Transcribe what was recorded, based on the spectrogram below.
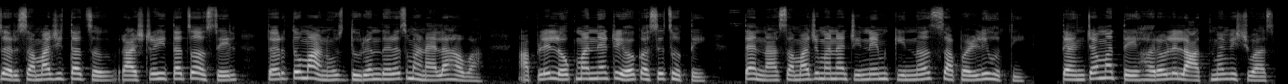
जर समाजहिताचं राष्ट्रहिताचं असेल तर तो माणूस धुरंधरच म्हणायला हवा. आपले लोकमान्य टिळक असेच होते. त्यांना समाजमनाची नेमकी नस सापडली होती. त्यांच्या मते हरवलेला आत्मविश्वास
